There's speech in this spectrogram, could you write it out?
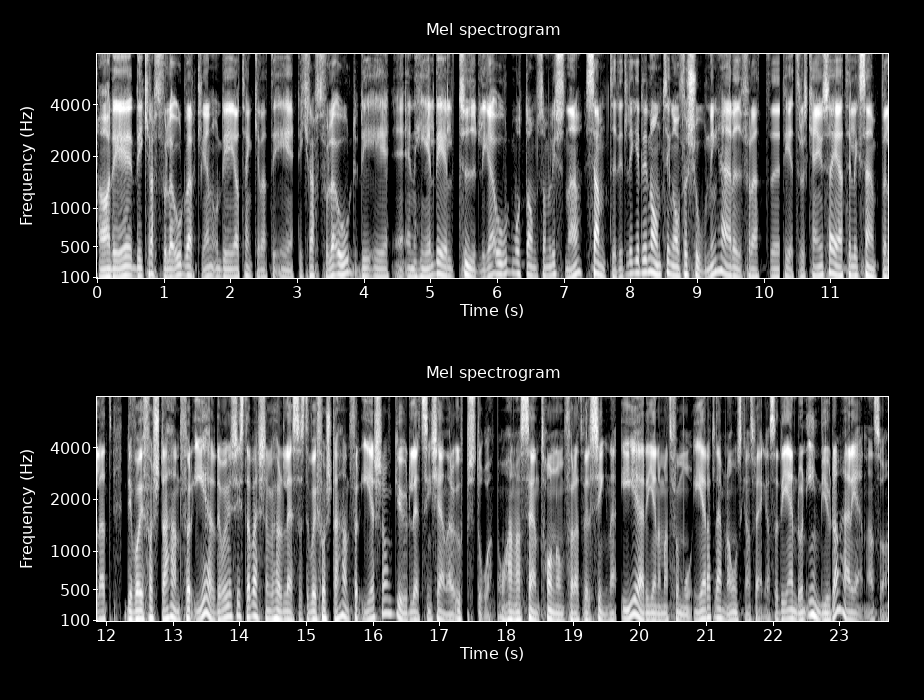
Ja, det är, det är kraftfulla ord verkligen och det jag tänker att det är, det är kraftfulla ord. Det är en hel del tydliga ord mot de som lyssnar. Samtidigt ligger det någonting av försoning här i för att eh, Petrus kan ju säga till exempel att det var i första hand för er, det var ju sista versen vi hörde läsas, det var i första hand för er som Gud lät sin tjänare uppstå och han har sänt honom för att välsigna er genom att förmå er att lämna ondskans väg. Alltså det är ändå en inbjudan här igen alltså.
